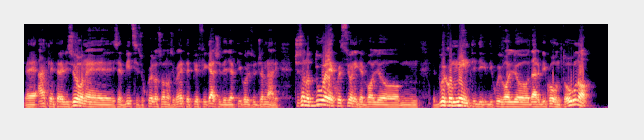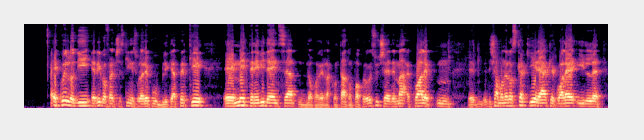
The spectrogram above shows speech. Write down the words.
eh, anche in televisione, i servizi su quello sono sicuramente più efficaci degli articoli sui giornali. Ci sono due questioni che voglio, mh, due commenti di, di cui voglio darvi conto. Uno è quello di Enrico Franceschini sulla Repubblica, perché eh, mette in evidenza, dopo aver raccontato un po' quello che succede, ma quale, mh, eh, diciamo nello scacchiere anche qual è il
